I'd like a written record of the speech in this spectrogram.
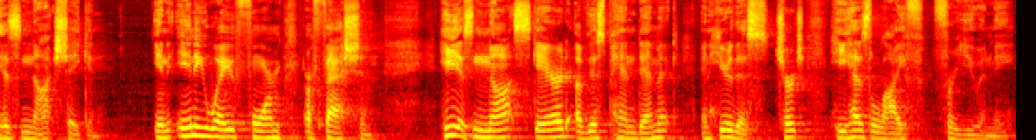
is not shaken in any way, form, or fashion. He is not scared of this pandemic. And hear this, church, He has life for you and me.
